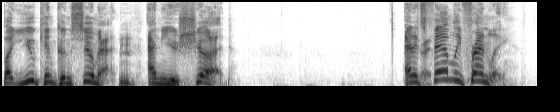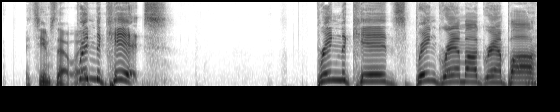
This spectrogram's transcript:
but you can consume it, and you should. And it's right. family friendly. It seems that way. Bring the kids. Bring the kids. Bring grandma, grandpa.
